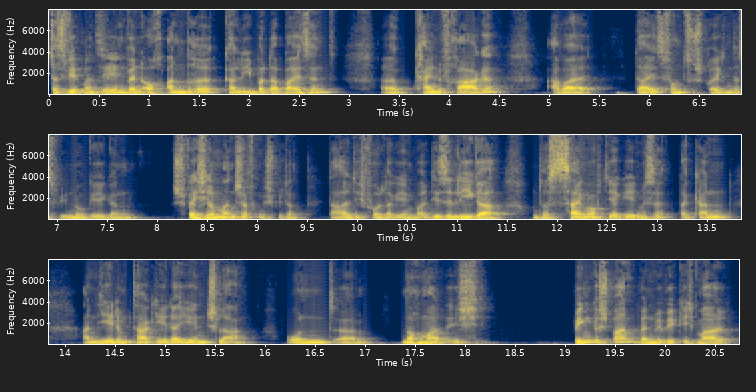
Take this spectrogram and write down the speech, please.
Das wird man sehen, wenn auch andere Kaliber dabei sind. Äh, keine Frage. Aber da jetzt von zu sprechen, dass wir nur gegen schwächere Mannschaften gespielt haben, da halte ich voll dagegen, weil diese Liga, und das zeigen auch die Ergebnisse, da kann an jedem Tag jeder jeden schlagen. Und ähm, nochmal, ich bin gespannt, wenn wir wirklich mal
